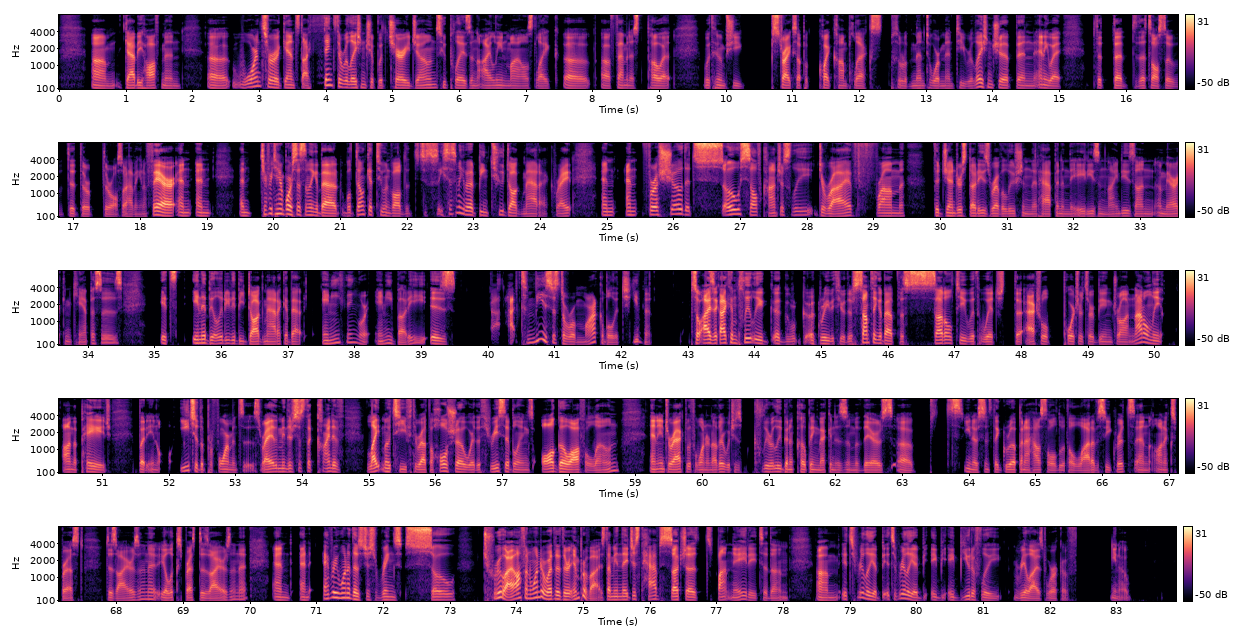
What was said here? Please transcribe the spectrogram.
um, Gaby Hoffmann, uh, warns her against, I think, the relationship with Cherry Jones, who plays an Eileen Myles like uh, a feminist poet with whom she strikes up a quite complex sort of mentor mentee relationship. And anyway, that that that's also that they're they're also having an affair. And and and Jeffrey Tambor says something about well don't get too involved. Just, he says something about being too dogmatic right? And and for a show that's so self-consciously derived from the gender studies revolution that happened in the 80s and 90s on American campuses its inability to be dogmatic about anything or anybody is to me is just a remarkable achievement so Isaac, I completely ag- agree with you. There's something about the subtlety with which the actual portraits are being drawn, not only on the page, but in each of the performances, right? I mean, there's just the kind of leitmotif throughout the whole show where the three siblings all go off alone and interact with one another, which has clearly been a coping mechanism of theirs uh, you know, since they grew up in a household with a lot of secrets and unexpressed desires in it, ill-expressed desires in it, and and every one of those just rings so true. I often wonder whether they're improvised. I mean, they just have such a spontaneity to them. Um, it's really a it's really a, a, a beautifully realized work of, you know,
